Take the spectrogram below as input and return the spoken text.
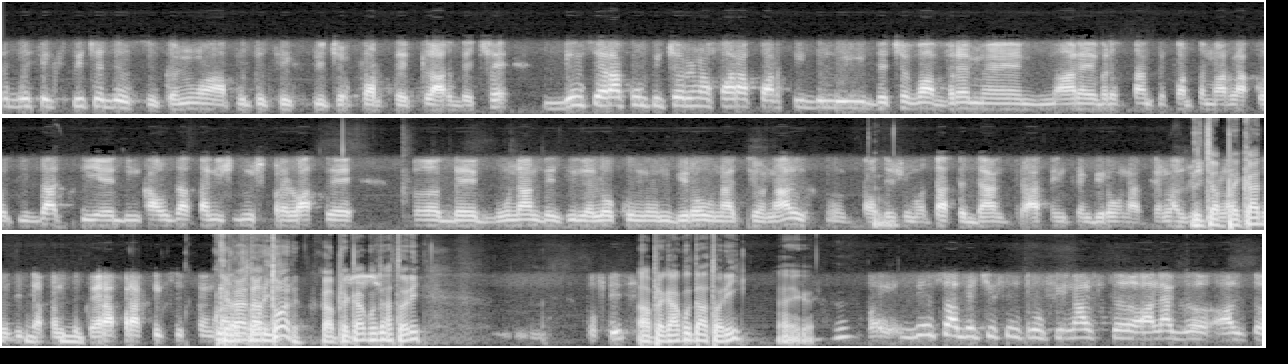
Trebuie să explice dânsul, că nu a putut să explice foarte clar de ce. Dânsul era cu un picior în afara partidului de ceva vreme, are restante foarte mari la cotizație, din cauza asta nici nu își preluase uh, de un an de zile locul în birou național sau de jumătate de an trebuia să intre în birou național. Deci a plecat poziția, pentru că era practic suspendat. Cu dator, că a plecat cu datorii? Poftiți? A plecat cu datorii? Adică... Păi, dânsul a decis într-un final să aleagă altă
